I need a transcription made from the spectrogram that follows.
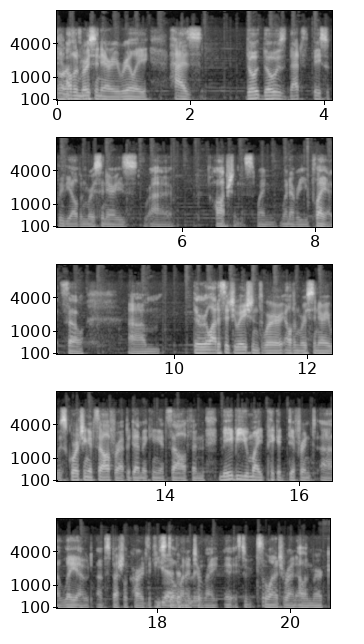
Oh, Elven. Mercenary really has those. That's basically the Elven Mercenaries uh, options when whenever you play it. So um, there were a lot of situations where Elven Mercenary was scorching itself or epidemicing itself, and maybe you might pick a different uh, layout of special cards if you Yeah, still wanted to write, uh, st- still wanted to run Elven Merc.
